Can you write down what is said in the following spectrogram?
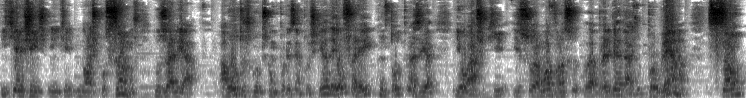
em que a gente, em que nós possamos nos aliar a outros grupos, como por exemplo a esquerda, eu farei com todo prazer. E eu acho que isso é um avanço eh, para a liberdade. O problema são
